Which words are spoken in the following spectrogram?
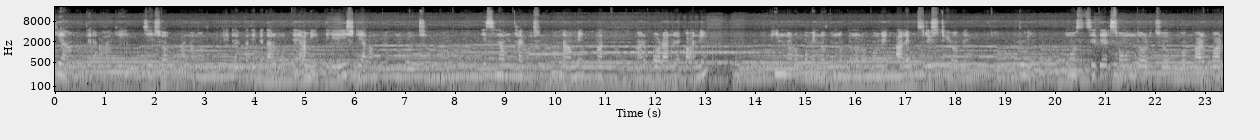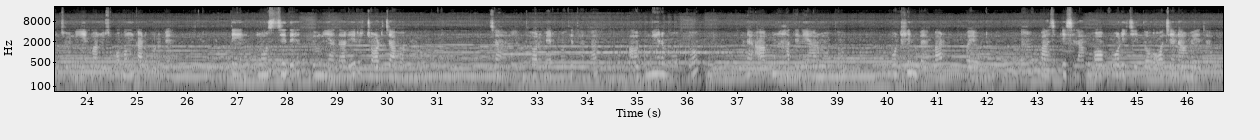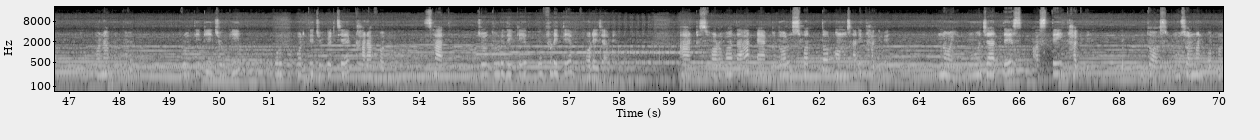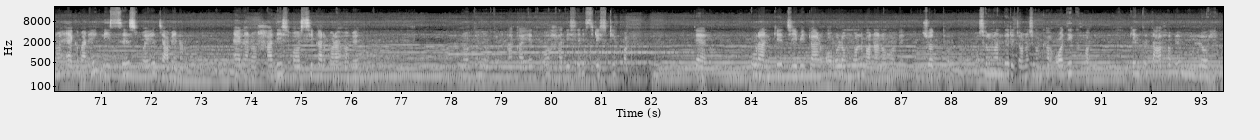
কিয়ামতের আগে যেসব আলামতগুলি দেখা দিবে, তার মধ্যে আমি তেইশটি আলামত এখন বলছি। ইসলাম থাকবে শুধু নামে মাত্র, আর পড়ানো পানি ভিন্ন রকমের, নতুন নতুন রকমের আলেম সৃষ্টি হবে। দুই, মসজিদের সৌন্দর্য ও কারুকার্য নিয়ে মানুষ অহংকার করবে। তিন মসজিদে দুনিয়াদারির চর্চা হবে। চার ধর্মের পথে থাকা আগুনের মতো মানে আগুন হাতে নেওয়ার মতো কঠিন ব্যাপার হয়ে উঠবে। পাঁচ ইসলাম অপরিচিত, অচেনা হয়ে যাবে অনাগত প্রতিটি যুগই পূর্ববর্তী যুগের চেয়ে খারাপ হবে। সাত চতুর্দিকে কুফরিতে ভরে যাবে। আট সর্বদা একদল সত্য অনুসারী থাকবে। নয়, মজার দেশ আসতেই থাকবে। দশ, মুসলমান কখনো একবারে নিঃশেষ হয়ে যাবে না। এগারো, হাদিস অস্বীকার করা হবে। নতুন নতুন আকায়েত ও হাদিসের সৃষ্টি হবে। তেরো কোরআনকে জীবিকার অবলম্বন বানানো হবে। চোদ্দ মুসলমানদের জনসংখ্যা অধিক হবে, কিন্তু তা হবে মূল্যহীন।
